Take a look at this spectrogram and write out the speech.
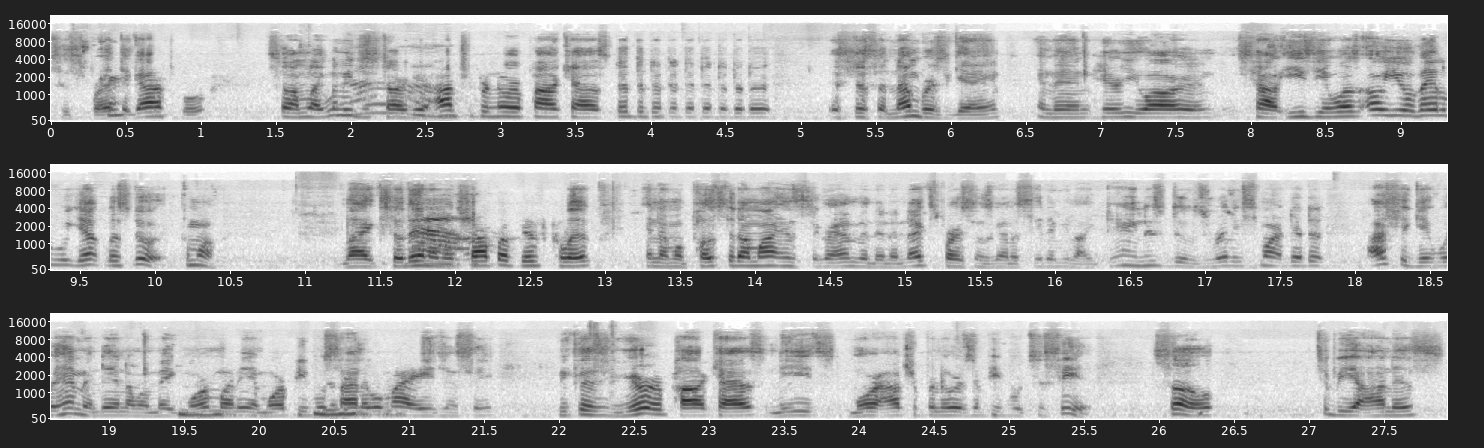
to spread the gospel. So I'm like, let me just start an Ah. entrepreneur podcast. da, da, da. It's just a numbers game, and then here you are, and it's how easy it was. Oh, you available? Yep, let's do it. Come on. Like so, then I'm gonna chop up this clip and I'm gonna post it on my Instagram, and then the next person's gonna see it and be like, "Dang, this dude's really smart." I should get with him, and then I'm gonna make more money and more people sign up with my agency because your podcast needs more entrepreneurs and people to see it. So, to be honest,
